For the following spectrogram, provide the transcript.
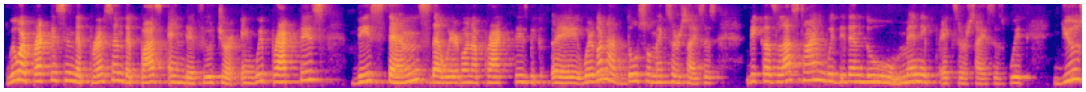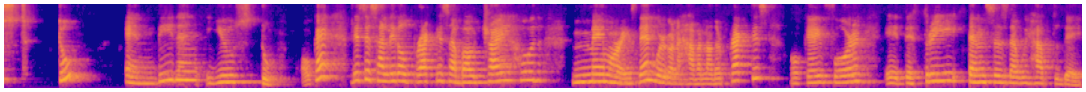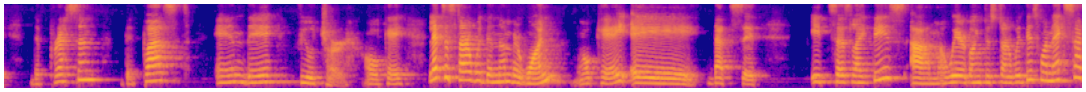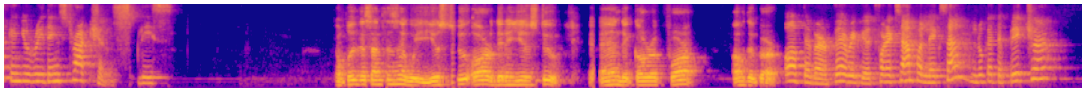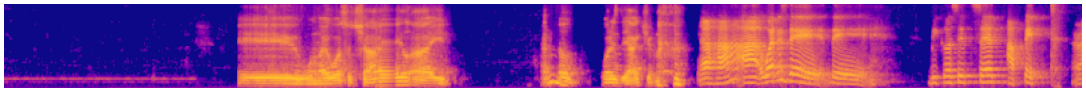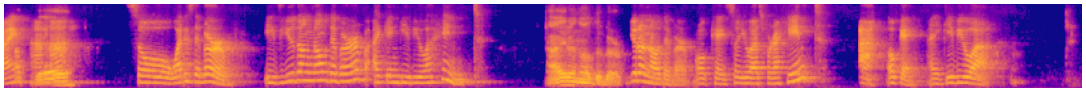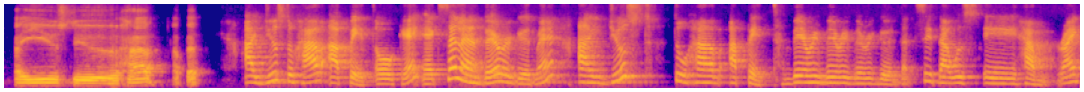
We were practicing the present, the past, and the future. And we practice these tense that we're gonna practice. Uh, we're gonna do some exercises because last time we didn't do many exercises with used to and didn't use to okay? This is a little practice about childhood memories. Then we're gonna have another practice, okay, for uh, the three tenses that we have today. The present, the past, and the future, okay? Let's start with the number one, okay? Uh, that's it. It says like this, um, we're going to start with this one. Exa, can you read the instructions, please? Complete the sentence we used to or didn't use to and the correct form of the verb. Of the verb, very good. For example, Lexa, look at the picture. Uh, when I was a child, I, I don't know what is the action. uh-huh. Uh, what is the, the, because it said a pet, right? Uh -huh. So what is the verb? If you don't know the verb, I can give you a hint. I don't know the verb. You don't know the verb. Okay, so you ask for a hint. Ah, okay, I give you a. I used to have a pet. I used to have a pet. Okay, excellent. Very good, man. I used to have a pet. Very, very, very good. That's it. That was a have, right?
